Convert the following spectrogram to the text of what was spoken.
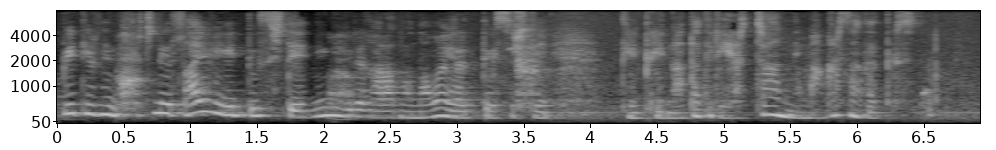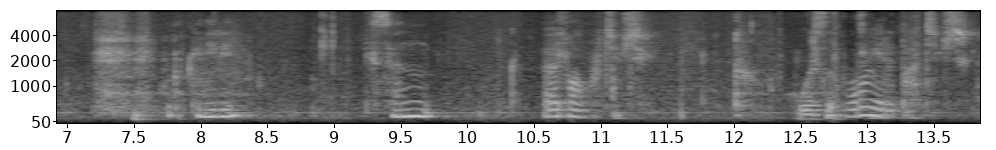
Би тэрний тэр чинь нэг лайв хийгээд дүүсэн шүү дээ. Нэг нэгээрээ гараад нөгөө номоо гэсэн шүү дээ. Тэгээд надад тэр ярьж байгаа нэг мангар санагдаад байсан. Гэнэрээ. Тэгсэн ойлгоогүй юм шиг. Угаасаа буруу яриад байгаа юм шиг.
